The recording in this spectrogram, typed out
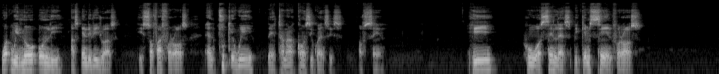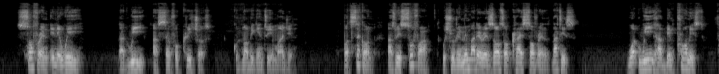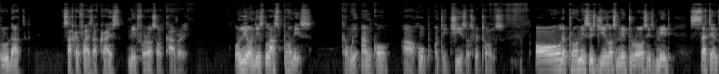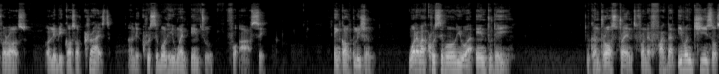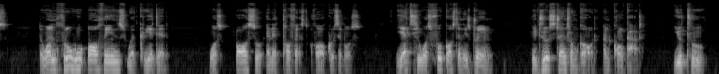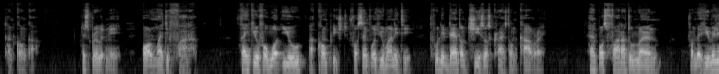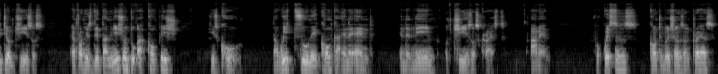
What we know only as individuals he suffered for us and took away the eternal consequences of sin. He who was sinless became sin for us, suffering in a way that we as sinful creatures could not begin to imagine. But second, as we suffer, we should remember the results of Christ's suffering. That is, what we have been promised through that sacrifice that Christ made for us on Calvary. Only on this last promise can we anchor our hope until Jesus returns. All the promises Jesus made to us is made certain for us only because of Christ and the crucible he went into for our sake. In conclusion, whatever crucible you are in today, you can draw strength from the fact that even Jesus, the one through whom all things were created, was also in the toughest of all crucibles. Yet he was focused in his dream. He drew strength from God and conquered. You too can conquer. Please pray with me. Almighty Father, thank you for what you accomplished for sinful humanity through the death of Jesus Christ on Calvary. Help us, Father, to learn from the humility of Jesus and from his determination to accomplish his goal that we too may conquer in the end. In the name of Jesus Christ. Amen. For questions, contributions, and prayers,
